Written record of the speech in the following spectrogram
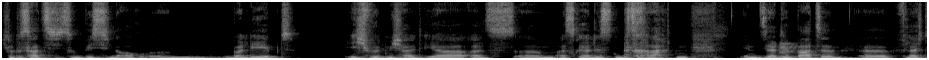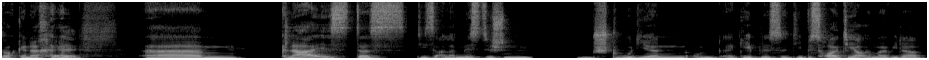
Ich glaube, das hat sich so ein bisschen auch ähm, überlebt. Ich würde mich halt eher als, ähm, als Realisten betrachten in dieser mhm. Debatte, äh, vielleicht auch generell. Ähm, Klar ist, dass diese alarmistischen Studien und Ergebnisse, die bis heute ja auch immer wieder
